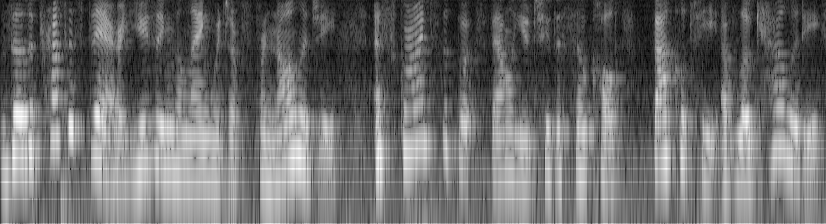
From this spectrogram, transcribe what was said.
Though the preface there, using the language of phrenology, ascribes the book's value to the so called faculty of locality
